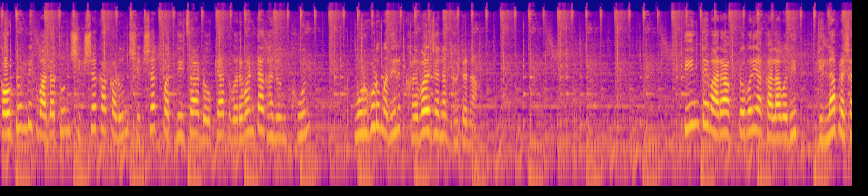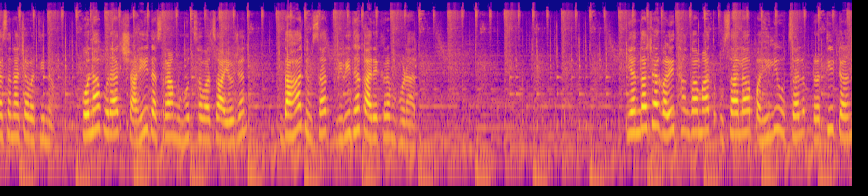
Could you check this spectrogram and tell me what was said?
कौटुंबिक वादातून शिक्षकाकडून शिक्षक पत्नीचा डोक्यात वरवंटा घालून खून मुरगुडमधील खळबळजनक घटना. तीन ते बारा ऑक्टोबर या कालावधीत जिल्हा प्रशासनाच्या वतीनं कोल्हापुरात शाही दसरा महोत्सवाचं आयोजन. दहा दिवसात विविध कार्यक्रम होणार. यंदाच्या गळीत हंगामात उसाला पहिली उचल प्रति टन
